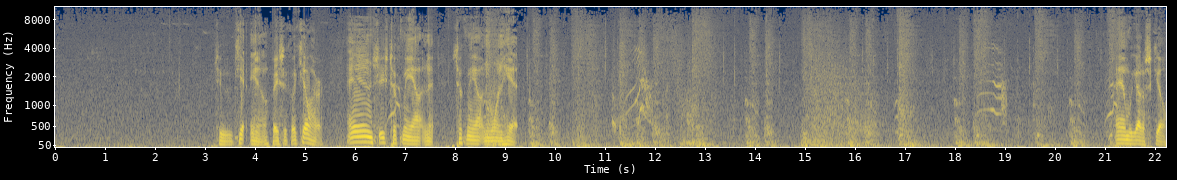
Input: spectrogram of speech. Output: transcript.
To, you know, basically kill her. And she's took me out in it. Took me out in one hit. And we got a skill.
